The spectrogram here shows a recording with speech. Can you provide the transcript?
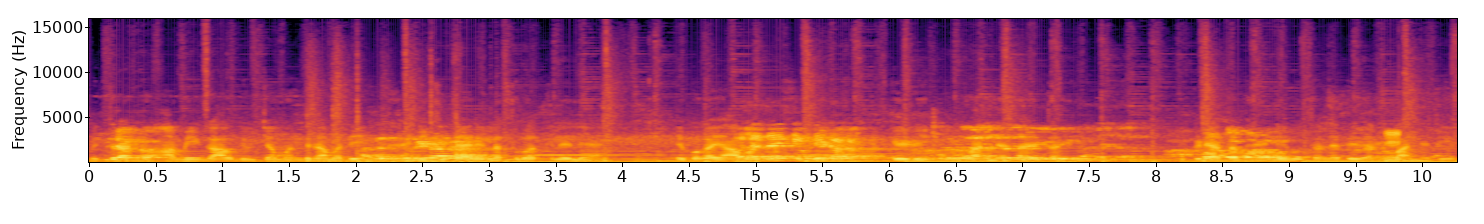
मित्रांनो आम्ही गावदेवीच्या मंदिरामध्ये भेंडीची तयारीला सुरुवात केलेली आहे. हे बघा या बाजूला केळी बांधण्यात आहेत आहे इकडे आता भेंडी उचलण्यात येईल आणि बांधण्यात येईल.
